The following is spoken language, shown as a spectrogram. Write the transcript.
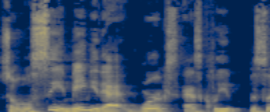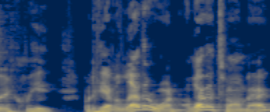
So we'll see. Maybe that works as kli specifically. But if you have a leather one, a leather tefillin bag,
